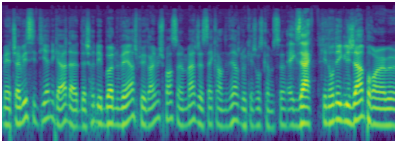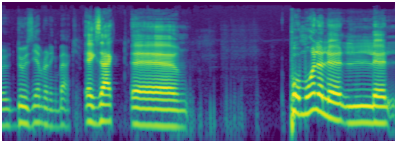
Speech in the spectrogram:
Mais Travis Etienne est capable d'a- d'acheter des bonnes verges. Puis il y a quand même, je pense, un match de 50 verges, là, quelque chose comme ça. exact. Qui est non négligeable pour un deuxième running back. Exact. Pour moi, là, le- le-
